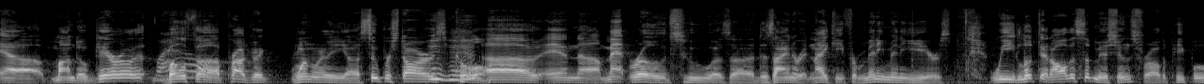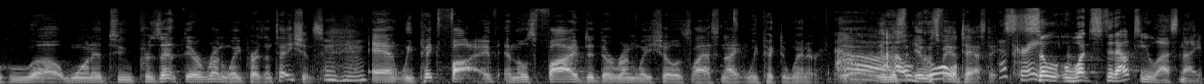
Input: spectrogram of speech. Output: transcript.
uh, Mondo Guerra, both Wow. Uh, Project Runway uh, superstars, Mm-hmm. Cool. uh, and uh, Matt Rhodes, who was a designer at Nike for many, many years. We looked at all the submissions for all the people who uh, wanted to present their runway presentations, Mm-hmm. and we picked five, and those five did their runway shows last night, and we picked a winner. Yeah, it was How it was cool. fantastic. That's great. So, what stood out to you last night?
